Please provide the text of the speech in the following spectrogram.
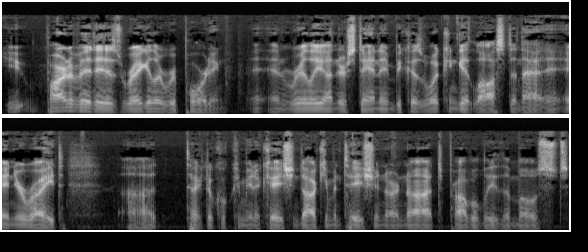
you. Part of it is regular reporting and really understanding because what can get lost in that. And, and you're right. Uh, technical communication, documentation are not probably the most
